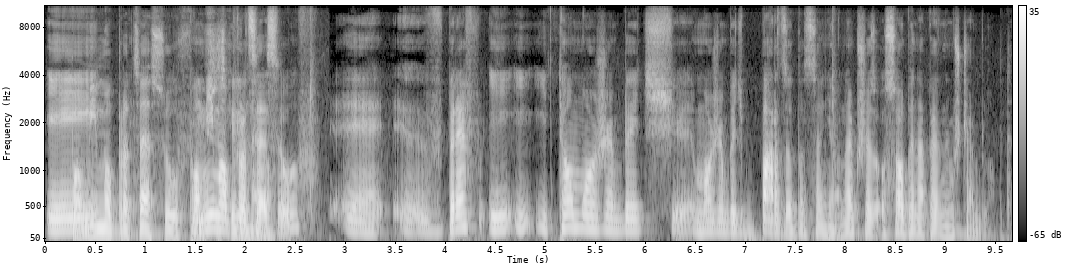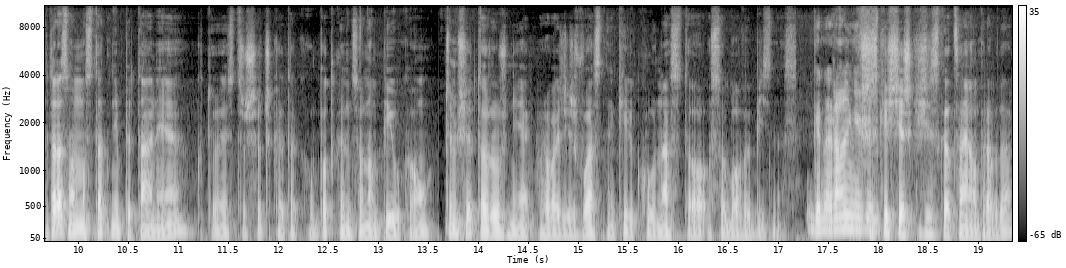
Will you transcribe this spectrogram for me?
I Pomimo procesów. pomimo wszystkiego innego. E, e, wbrew i, i, i to może być, może być bardzo docenione przez osoby na pewnym szczeblu. To teraz mam ostatnie pytanie, które jest troszeczkę taką podkręconą piłką. Czym się to różni, jak prowadzisz własny kilkunastoosobowy biznes? Generalnie, że Wszystkie ścieżki się skracają, prawda?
